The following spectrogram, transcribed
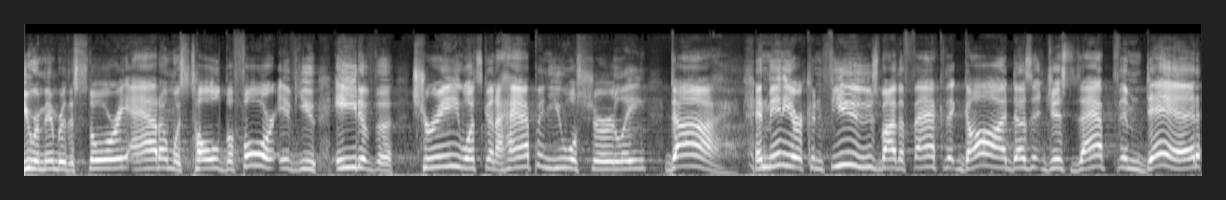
You remember the story? Adam was told before if you eat of the tree, what's going to happen? You will surely die. And many are confused by the fact that God doesn't just zap them dead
